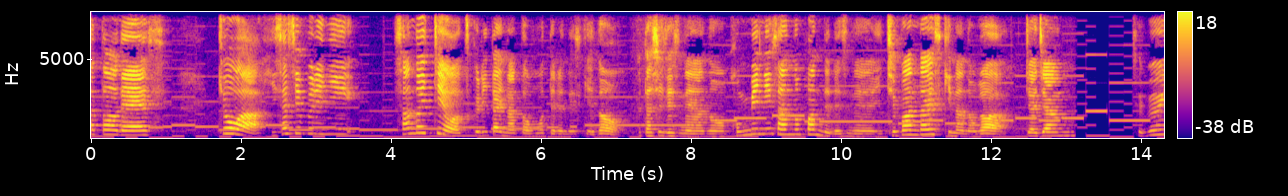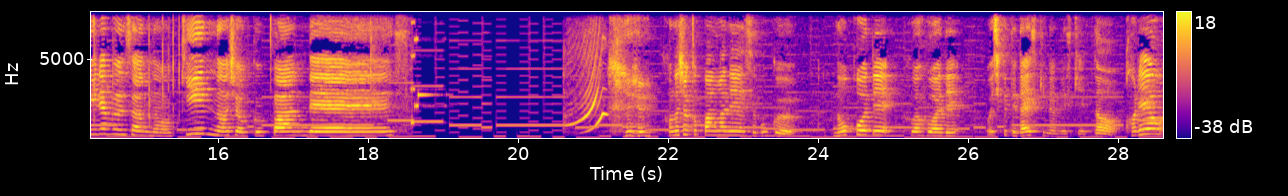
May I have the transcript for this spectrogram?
佐藤です。今日は久しぶりにサンドイッチを作りたいなと思ってるんですけど私ですねあのコンビニさんのパンでですね一番大好きなのがじゃじゃんセブンイレブンさんの金の食パンです。この食パンがねすごく濃厚でふわふわで美味しくて大好きなんですけどこれを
